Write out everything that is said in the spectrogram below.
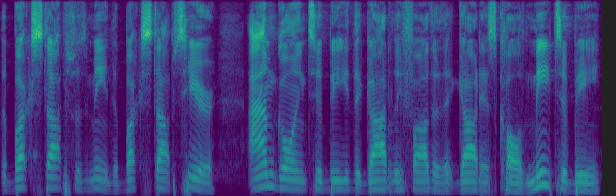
the buck stops with me. The buck stops here. I'm going to be the godly father that God has called me to be.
